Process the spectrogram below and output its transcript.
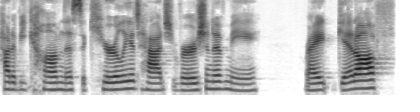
how to become this securely attached version of me, right? Get off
